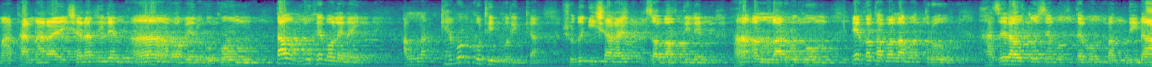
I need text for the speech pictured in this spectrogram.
মাথা নাড়ায় ইশারা দিলেন হ্যাঁ রবের হুকুম। তাও মুখে বলে নাই। আল্লাহ কেমন কঠিন পরীক্ষা। শুধু ইশারায় জবাব দিলেন হ্যাঁ আল্লাহর হুকুম। এ কথা বলা মাত্র। হাজেরাও তো যেমন তেমন বান্দিনা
